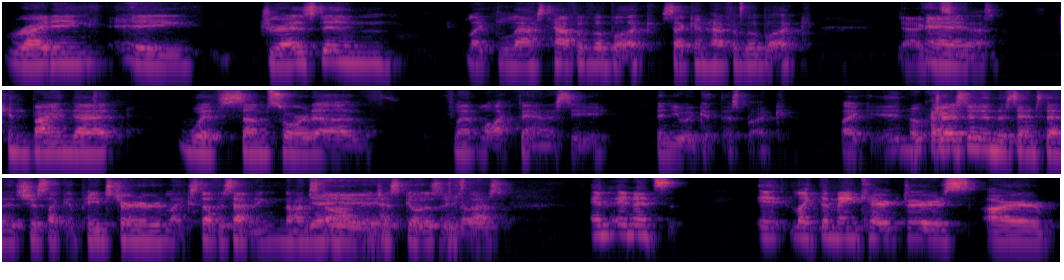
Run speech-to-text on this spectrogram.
writing a Dresden like last half of a book, second half of a book, yeah, I can see and that. combine that with some sort of flintlock fantasy, then you would get this book. Like it, Okay. Dresden in the sense that it's just like a page turner, like stuff is happening nonstop. Yeah, yeah, yeah, it yeah. just goes and goes. and and it's it like the main characters are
